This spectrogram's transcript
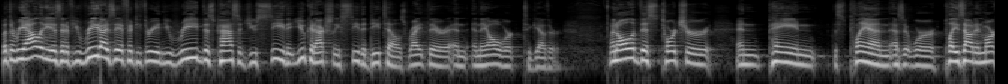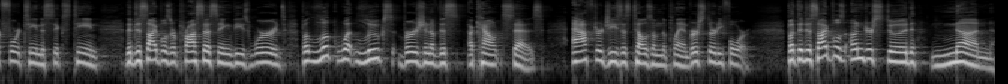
But the reality is that if you read Isaiah 53 and you read this passage, you see that you could actually see the details right there, and, and they all work together. And all of this torture and pain, this plan, as it were, plays out in Mark 14 to 16 the disciples are processing these words, but look what Luke's version of this account says after Jesus tells them the plan. Verse 34. But the disciples understood none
